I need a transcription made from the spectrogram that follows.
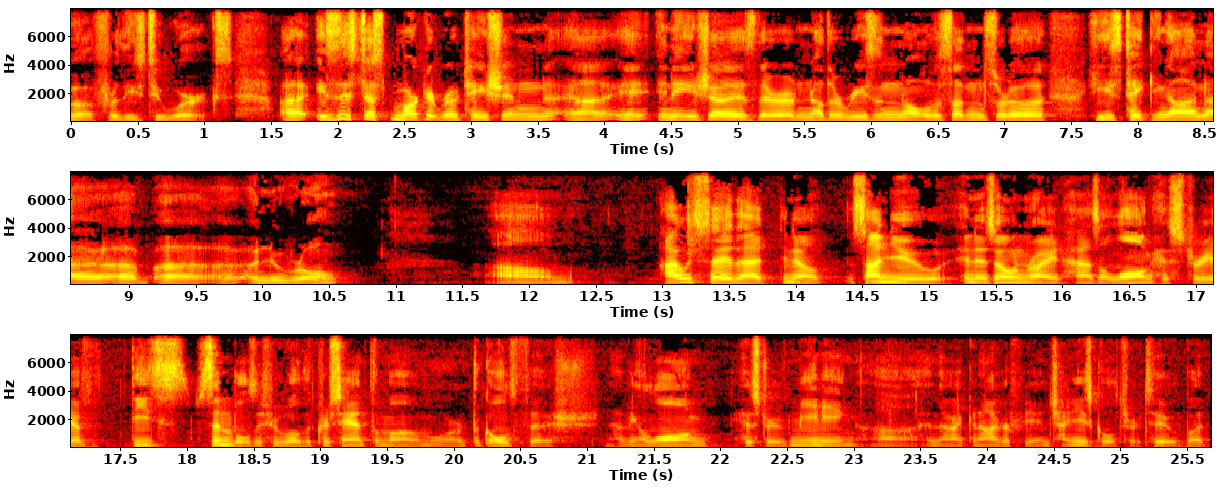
uh, for these two works. is this just market rotation in, in, Asia? Is there another reason all of a sudden sort of he's taking on a, a, a, a new role? Um, I would say that you know Sanyu, in his own right, has a long history of these symbols, if you will, the chrysanthemum or the goldfish, having a long history of meaning uh, in their iconography in Chinese culture too. But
